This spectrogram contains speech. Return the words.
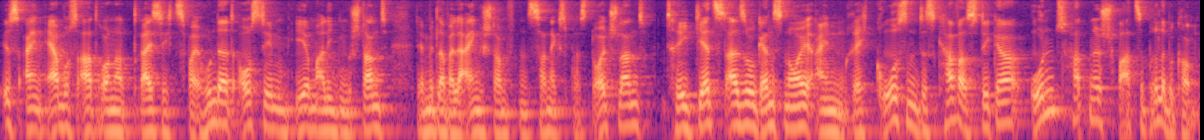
ist ein Airbus A330-200 aus dem ehemaligen Bestand der mittlerweile eingestampften Sun Express Deutschland. Trägt jetzt also ganz neu einen recht großen Discover-Sticker und hat eine schwarze Brille bekommen.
